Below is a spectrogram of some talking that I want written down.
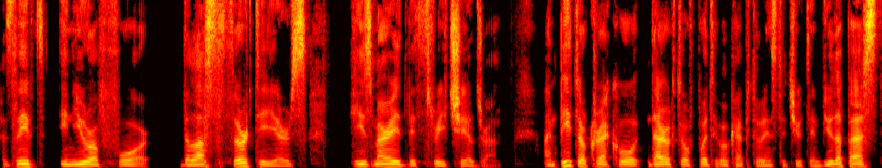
has lived in Europe for the last 30 years. He's married with three children. I'm Peter Krekó, Director of Political Capital Institute in Budapest,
